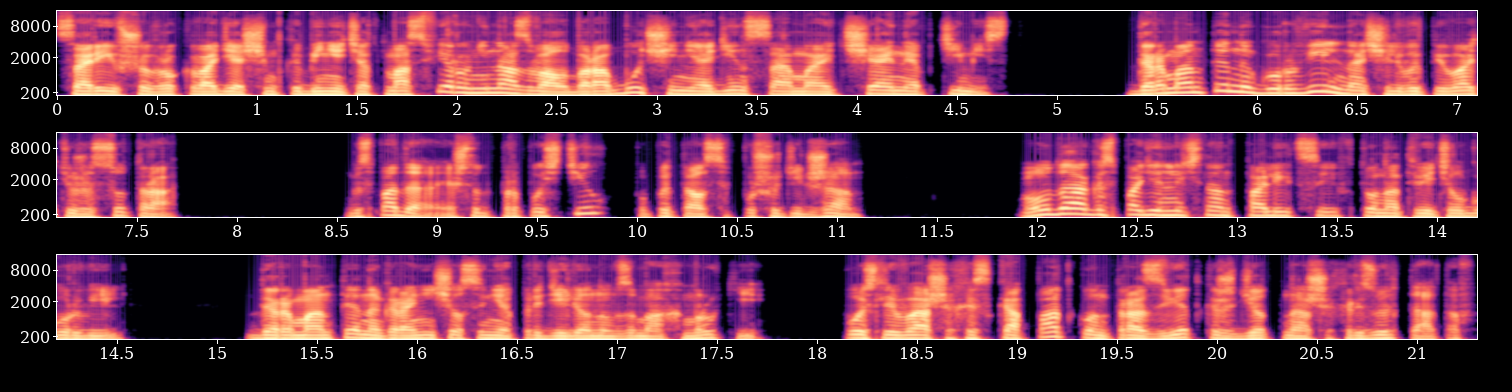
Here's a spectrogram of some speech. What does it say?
Царившую в руководящем кабинете атмосферу не назвал бы рабочий ни один самый отчаянный оптимист. Дермантен и Гурвиль начали выпивать уже с утра. «Господа, я что-то пропустил?» — попытался пошутить Жан. «Ну да, господин лейтенант полиции», — в тон ответил Гурвиль. Дермантен ограничился неопределенным взмахом руки. «После ваших эскапад контрразведка ждет наших результатов.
